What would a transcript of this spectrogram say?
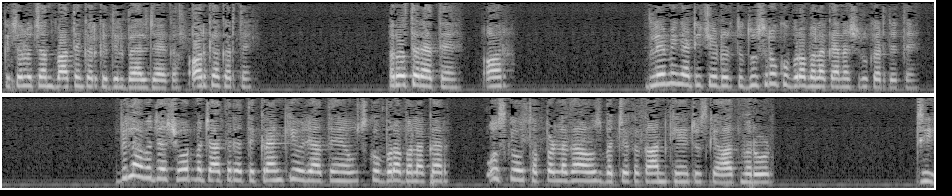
کہ چلو چند باتیں کر کے دل بہل جائے گا۔ اور کیا کرتے ہیں؟ روتے رہتے ہیں اور بلیمنگ ایٹیچیوڈ اور تو دوسروں کو برا بھلا کہنا شروع کر دیتے ہیں۔ بلا وجہ شور مچاتے رہتے کرینکی ہو جاتے ہیں اس کو برا بھلا کر اس کے تھپڑ لگا اس بچے کا کان کھینچ اس کے ہاتھ میں روڑ۔ جی۔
